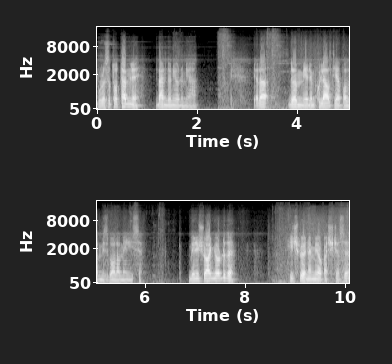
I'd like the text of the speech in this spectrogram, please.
Burası totemli. Ben dönüyorum ya. Ya da dönmeyelim kule altı yapalım biz bu alam en iyisi. Beni şu an gördü de. Hiçbir önemi yok açıkçası.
